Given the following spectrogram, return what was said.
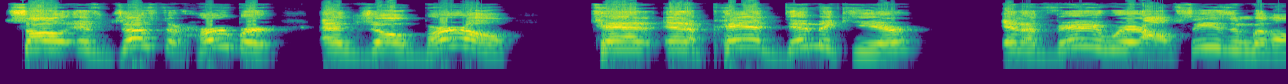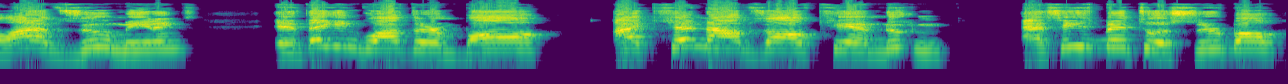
So if Justin Herbert and Joe Burrow can, in a pandemic year, in a very weird offseason with a lot of Zoom meetings, if they can go out there and ball, I cannot absolve Cam Newton as he's been to a Super Bowl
